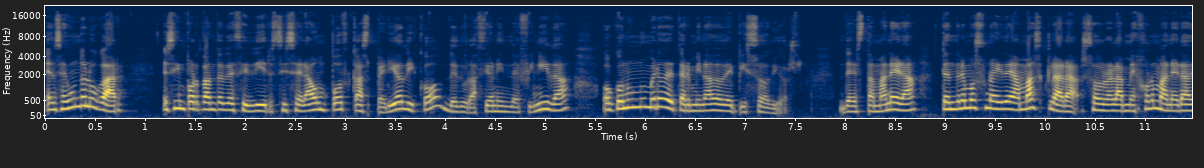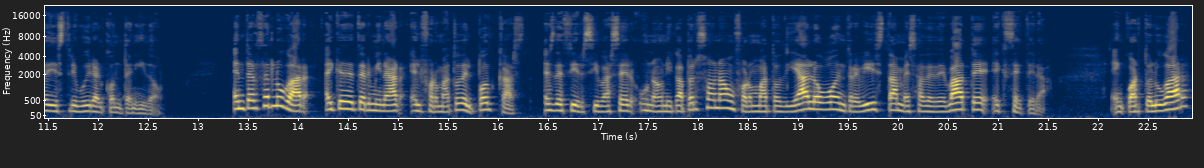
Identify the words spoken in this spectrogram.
En segundo lugar, es importante decidir si será un podcast periódico, de duración indefinida, o con un número determinado de episodios. De esta manera, tendremos una idea más clara sobre la mejor manera de distribuir el contenido. En tercer lugar, hay que determinar el formato del podcast, es decir, si va a ser una única persona, un formato diálogo, entrevista, mesa de debate, etc. En cuarto lugar,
